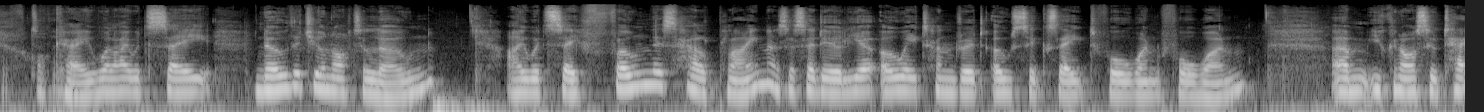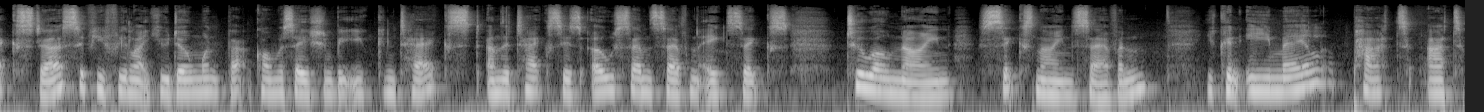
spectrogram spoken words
give to them? Okay, well, I would say know that you're not alone. I would say phone this helpline, as I said earlier, 0800 068 4141. Um, you can also text us if you feel like you don't want that conversation, but you can text, and the text is 07786 209 697. You can email pat at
